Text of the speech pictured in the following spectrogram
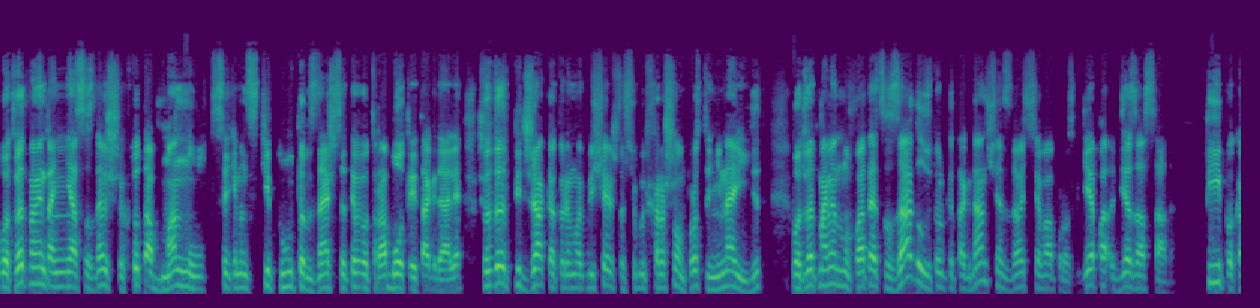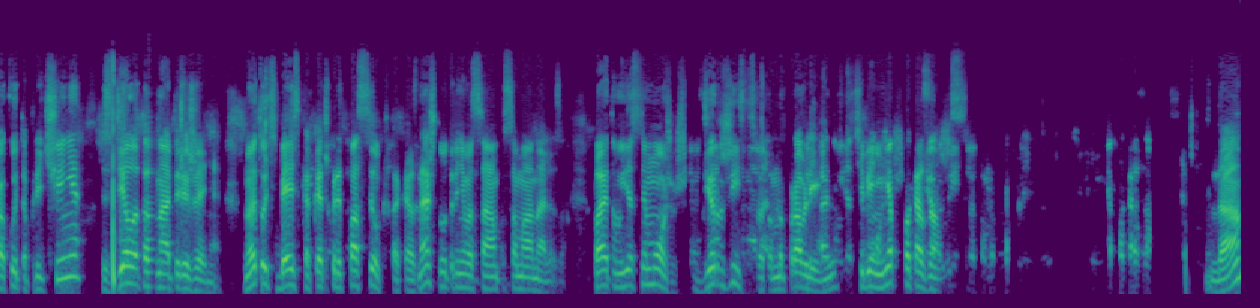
Вот в этот момент они осознают, что кто-то обманул с этим институтом, знаешь, с этой вот работой и так далее. Что этот пиджак, который ему обещали, что все будет хорошо, он просто ненавидит. Вот в этот момент он хватается за голову и только тогда начинает задавать себе вопрос, где, где засада. Ты по какой-то причине сделал это на опережение. Но это у тебя есть какая-то предпосылка такая, знаешь, внутреннего сам, самоанализа. Поэтому, если можешь, держись в этом направлении, тебе не показалось. Да,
